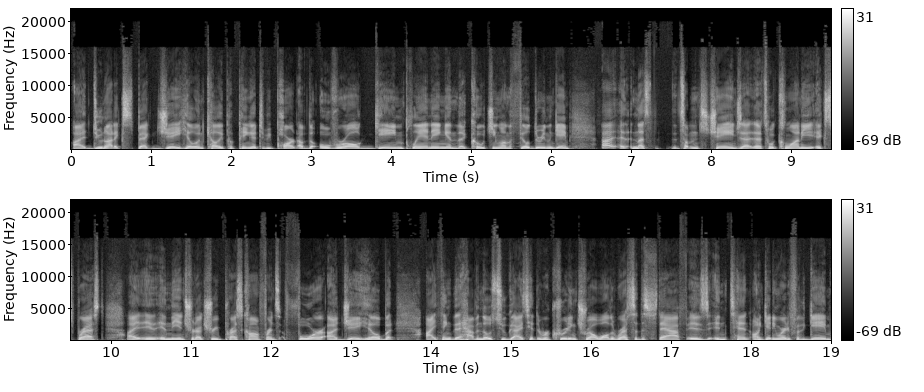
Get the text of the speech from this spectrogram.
uh, do not expect Jay Hill and Kelly Poppinga to be part of the overall game planning and the coaching on the field during the game, uh, unless something's changed. That, that's what Kalani expressed uh, in, in, the introductory press conference for uh, Jay Hill. But I think that having those two guys hit the recruiting trail while the rest of the staff is intent on getting ready for the game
